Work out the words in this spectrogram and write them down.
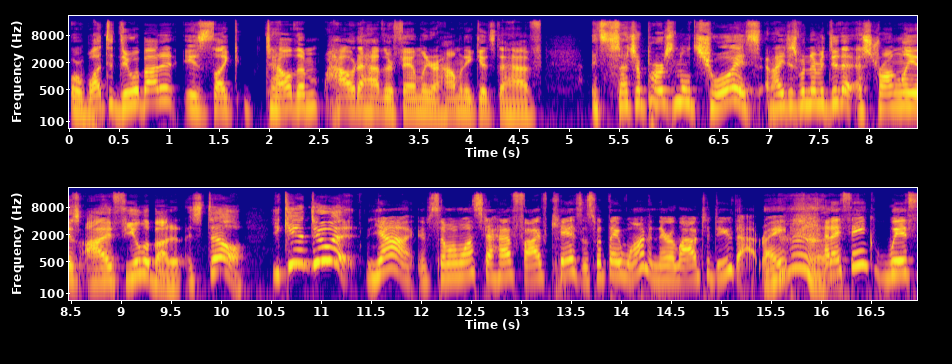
or what to do about it is like tell them how to have their family or how many kids to have. It's such a personal choice and I just would never do that as strongly as I feel about it. I still you can't do it. Yeah, if someone wants to have five kids, that's what they want, and they're allowed to do that, right? Yeah. And I think with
